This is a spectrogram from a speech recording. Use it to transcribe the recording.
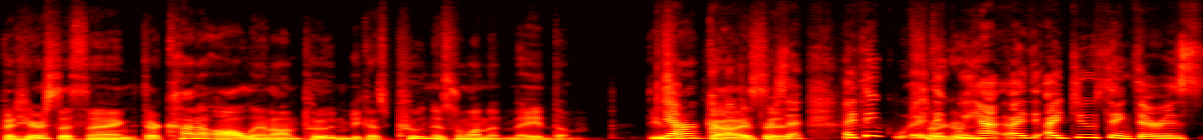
But here's the thing they're kind of all in on Putin because Putin is the one that made them. These yeah, aren't guys. 100%. That, I think I think we have. I, I do think there is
